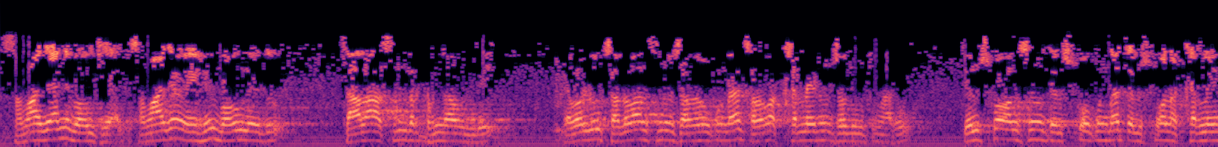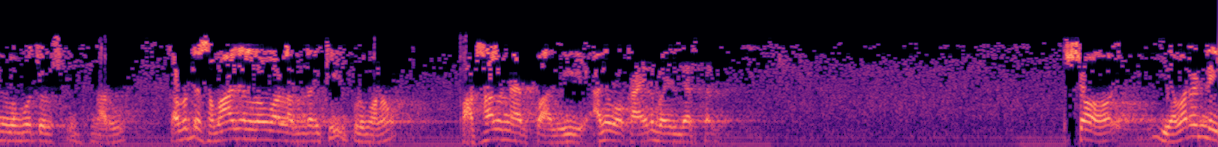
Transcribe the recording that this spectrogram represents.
సమాజాన్ని బాగు చేయాలి. సమాజం ఏమీ బాగులేదు. చాలా అసందర్భంగా ఉంది. ఎవళ్ళు చదవాల్సినవి చదవకుండా చదవక్కర్లేనివి చదువుతున్నారు. తెలుసుకోవాల్సినవి తెలుసుకోకుండా తెలుసుకోనక్కర్లేనివేమో తెలుసుకుంటున్నారు. కాబట్టి సమాజంలో వాళ్ళందరికీ ఇప్పుడు మనం పాఠాలు నేర్పాలి అని ఒక ఆయన బయలుదేరతాడు. సో ఎవరండి?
